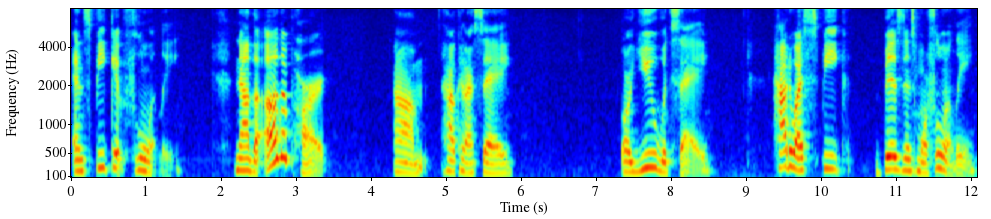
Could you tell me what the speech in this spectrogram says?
and speak it fluently. Now the other part um, how can I say, or you would say, how do I speak business more fluently?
